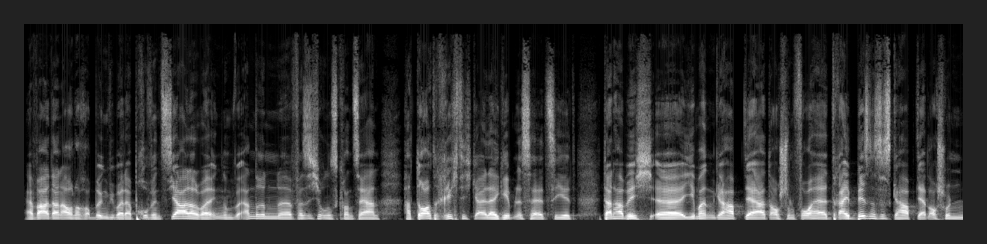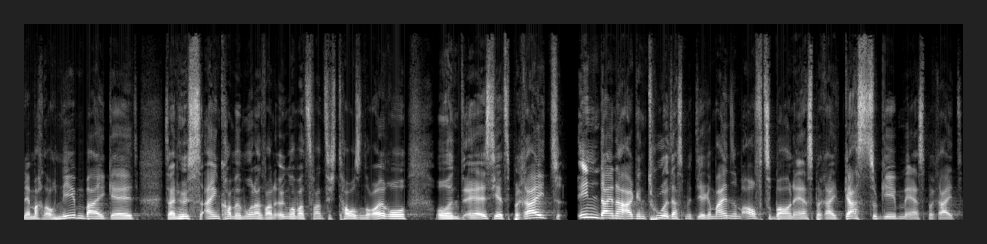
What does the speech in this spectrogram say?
Er war dann auch noch irgendwie bei der Provinzial oder bei irgendeinem anderen äh, Versicherungskonzern, hat dort richtig geile Ergebnisse erzielt. Dann habe ich äh, jemanden gehabt, der hat auch schon vorher drei Businesses gehabt, der hat auch schon, der macht auch nebenbei Geld. Sein höchstes Einkommen im Monat waren irgendwann mal 20.000 1000 Euro und er ist jetzt bereit, in deiner Agentur das mit dir gemeinsam aufzubauen. Er ist bereit, Gas zu geben, er ist bereit,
